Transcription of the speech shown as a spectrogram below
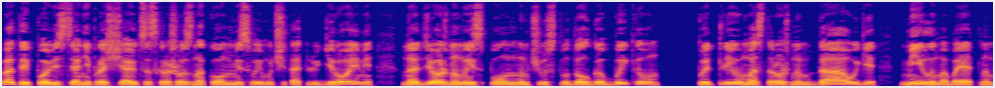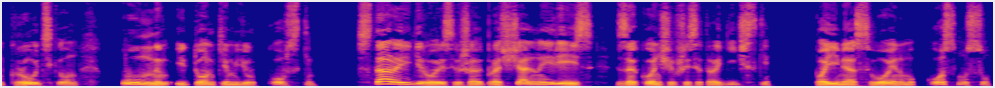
В этой повести они прощаются с хорошо знакомыми своему читателю героями, надежным и исполненным чувства долга Быковым, пытливым осторожным Дауге, милым обаятельным Крутиковым, умным и тонким Юрковским. Старые герои совершают прощальный рейс, закончившийся трагически, по имя освоенному космосу,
